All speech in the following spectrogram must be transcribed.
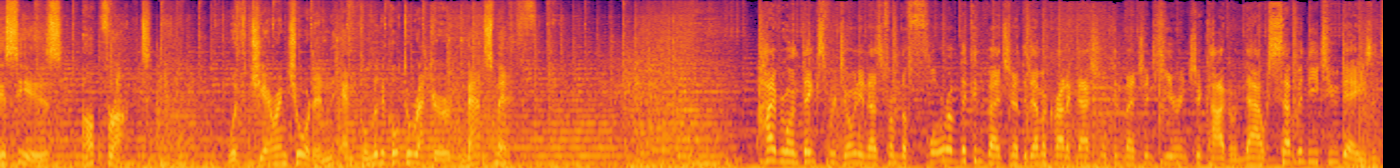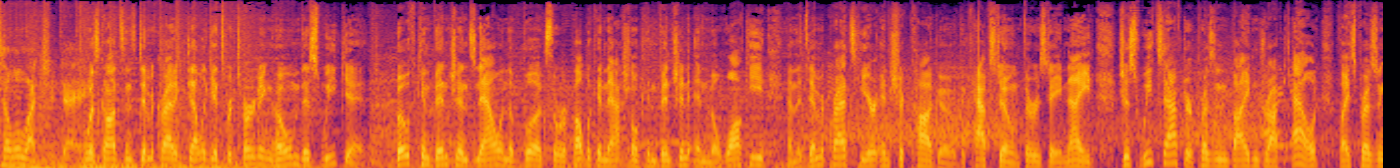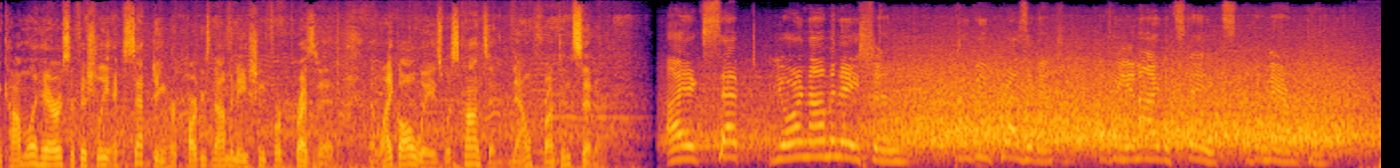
This is Upfront with Jaron Jordan and political director Matt Smith. Hi, everyone. Thanks for joining us from the floor of the convention at the Democratic National Convention here in Chicago. Now 72 days until Election Day. Wisconsin's Democratic delegates returning home this weekend. Both conventions now in the books the Republican National Convention in Milwaukee and the Democrats here in Chicago. The capstone Thursday night, just weeks after President Biden dropped out, Vice President Kamala Harris officially accepting her party's nomination for president. And like always, Wisconsin now front and center. I accept your nomination to be President of the United States of America.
